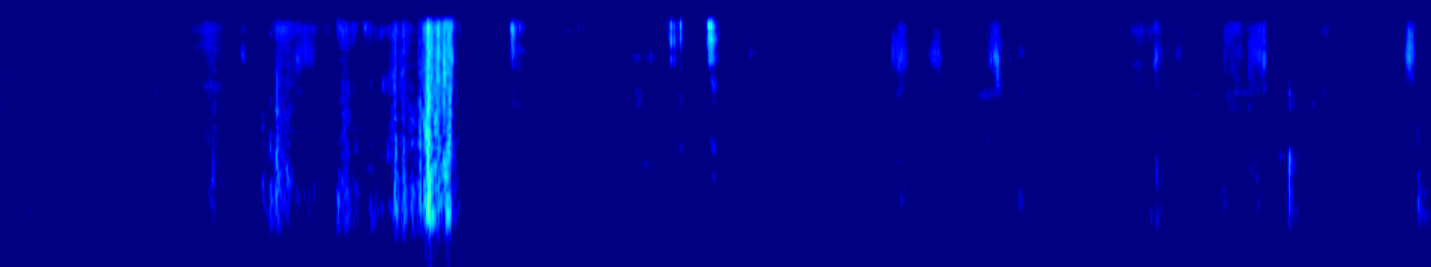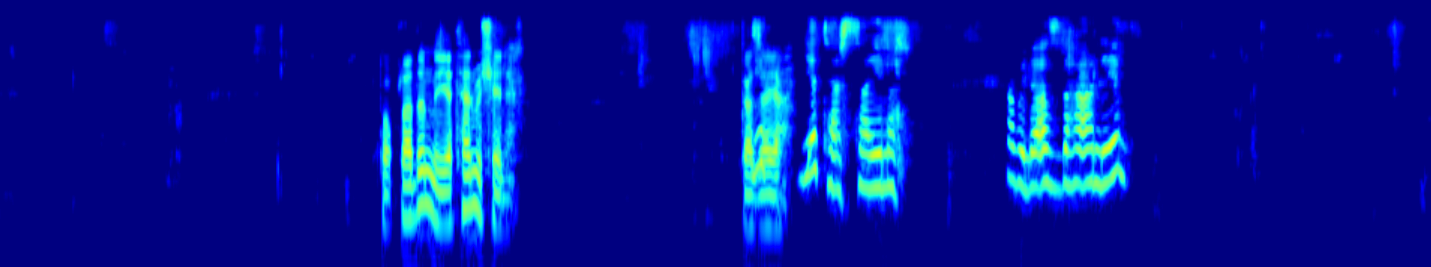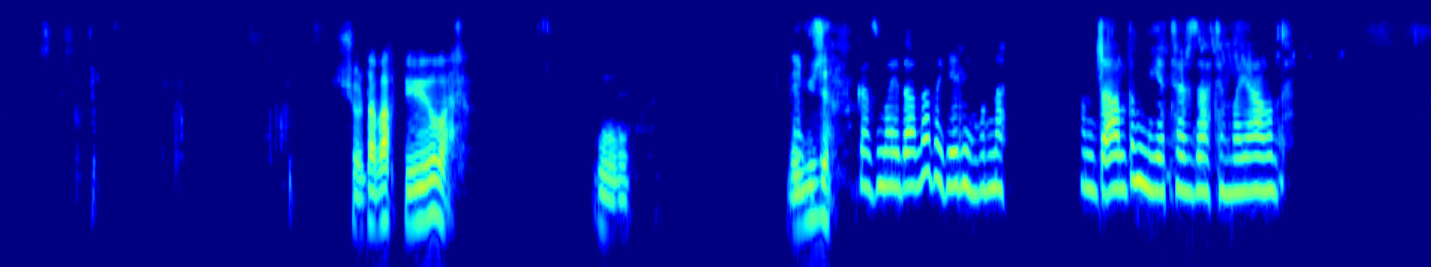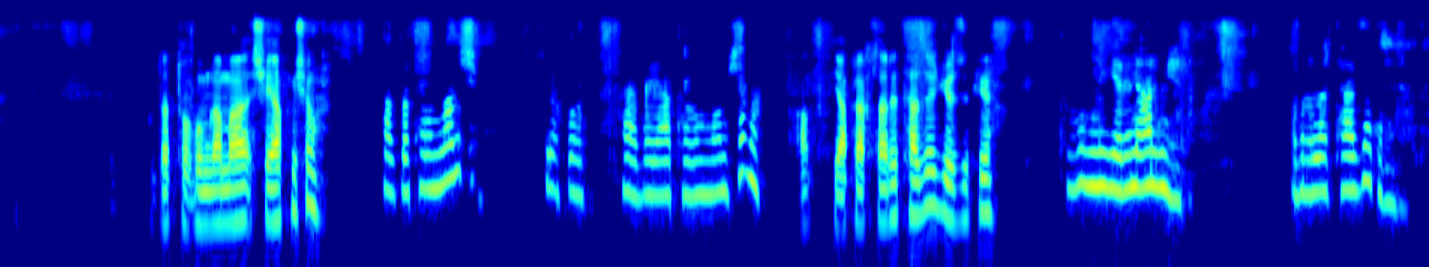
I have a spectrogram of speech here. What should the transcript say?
Topladın mı? Yeter mi şeyler? Gazaya. Yeter sayılır. Ha böyle az daha alayım. Şurada bak büyüğü var. Oo. Ne Evet. güzel. Gazmayı da al da geleyim bunlar. Onu da aldım mı yeter zaten bayağı oldu. Burada tohumlama şey yapmış ama Fazla tohumlamış mı? Yok o ha, bayağı tohumlamış ama alt yaprakları taze gözüküyor. tohumlu yerini almayalım. Buralar tazedir herhalde.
